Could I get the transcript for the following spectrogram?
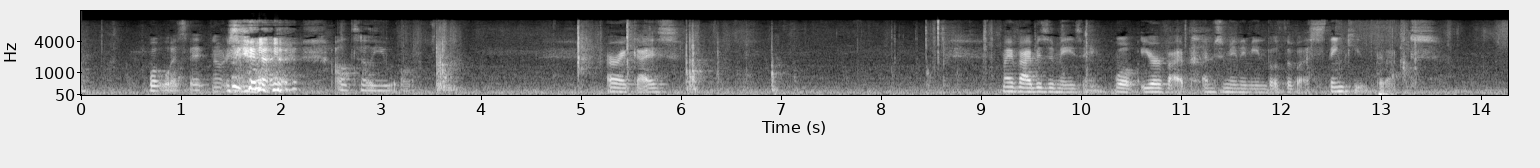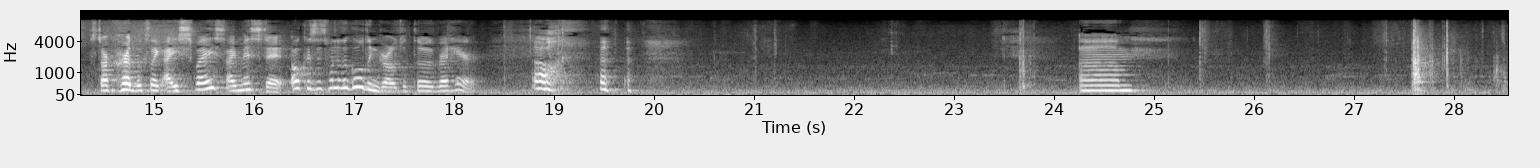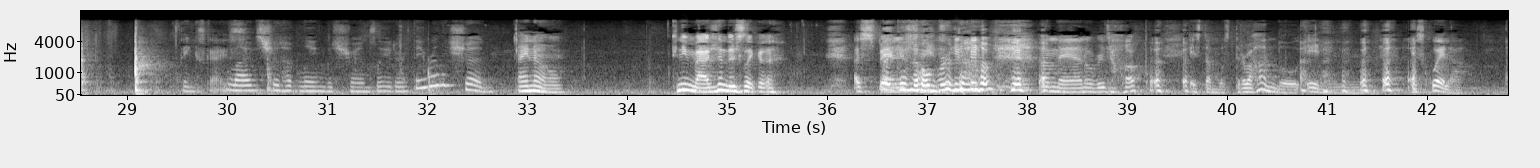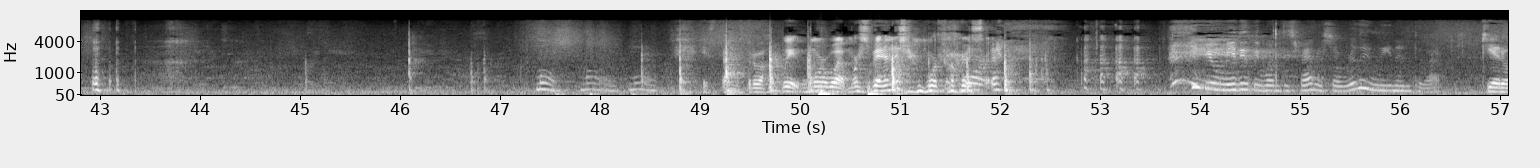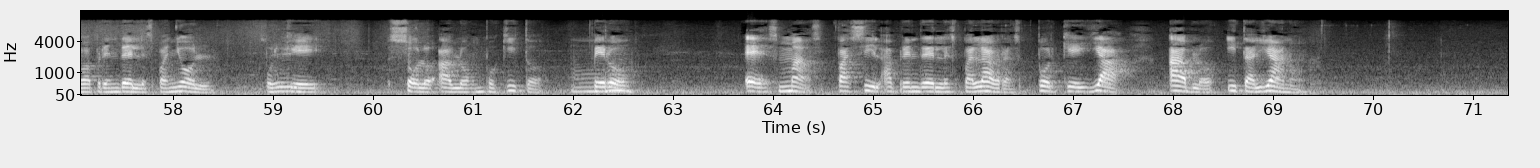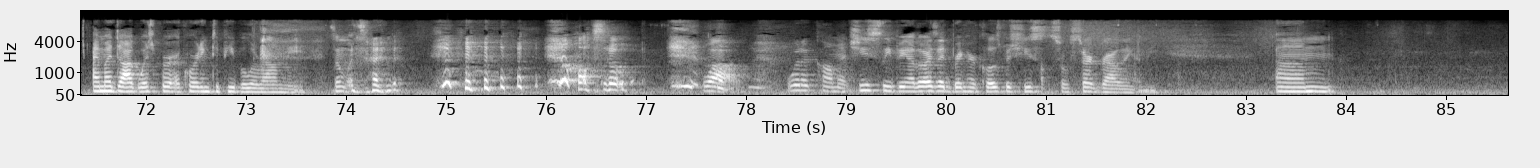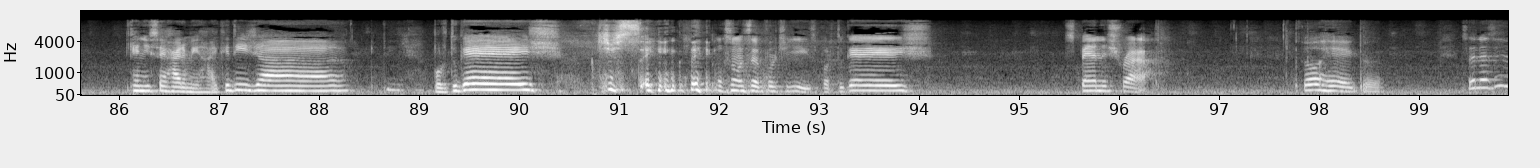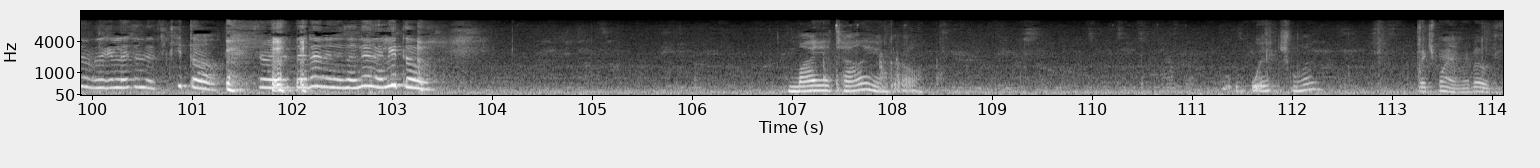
What was it? No. I'll tell you all. All right, guys. My vibe is amazing. Well, your vibe. I'm assuming they mean both of us. Thank you for that. Star card looks like Ice Spice. I missed it. Oh, because it's one of the Golden Girls with the red hair. Oh. Um. Thanks, guys. Lives should have language translator. They really should. I know. Can you imagine? There's like a a Spanish an overdub. a man over top. Estamos trabajando en escuela. More, more, more. Estamos trabajando. Wait, more what? More Spanish or more cars? More. you immediately went to Spanish, so really lean into that. Quiero aprender el español porque solo hablo un poquito, pero es más fácil aprender las palabras porque ya hablo italiano. I'm a dog whisperer according to people around me. Someone said. also, wow, what a comment. She's sleeping. Otherwise, I'd bring her close, but she's she'll start growling at me. Um, can you say hi to me? Hi, Khadija. Português. Just saying things. Well, someone said Portuguese. Portuguese, Spanish rap. Go ahead, girl. My Italian girl. Which one? Which one? We're both.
